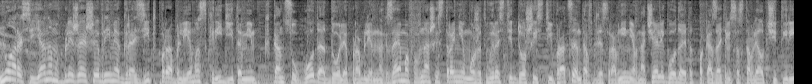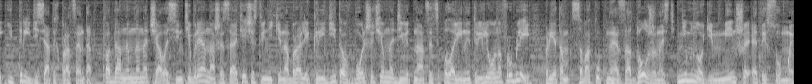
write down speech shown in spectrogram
Ну а россиянам в ближайшее время грозит проблема с кредитами. К концу года доля проблемных займов в нашей стране может вырасти до 6%. Для сравнения, в начале года этот показатель составлял 4,3%. По данным на начало сентября, наши соотечественники набрали кредитов больше, чем на 19,5 триллионов рублей. При этом совокупная задолженность немногим меньше этой суммы.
